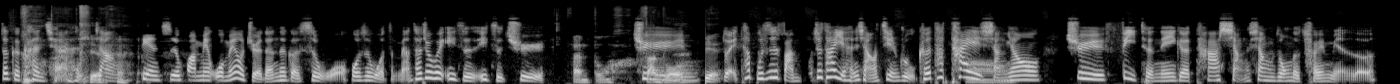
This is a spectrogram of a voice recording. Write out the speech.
这个看起来很 像电视画面，我没有觉得那个是我，或是我怎么样，他就会一直一直去反驳，去反驳，对，他不是反驳，就他也很想要进入，可是他太想要去 fit 那个他想象中的催眠了，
